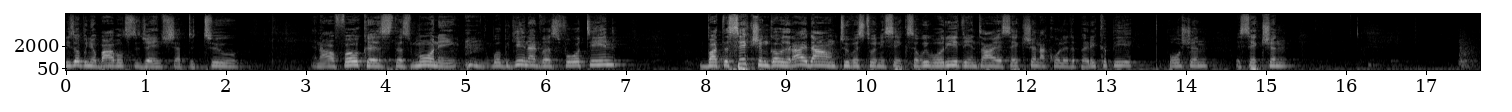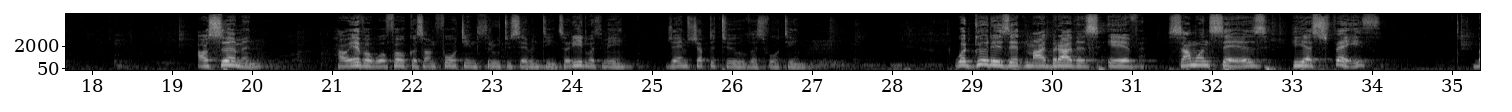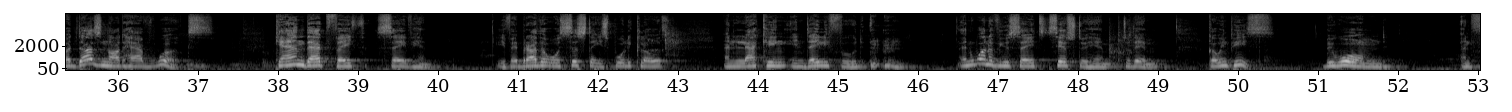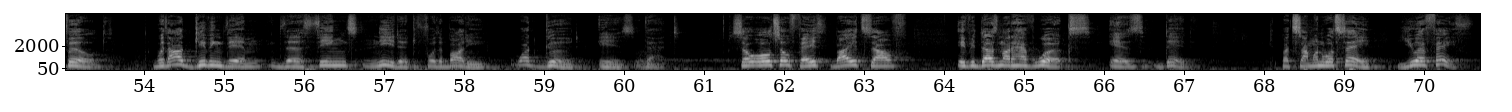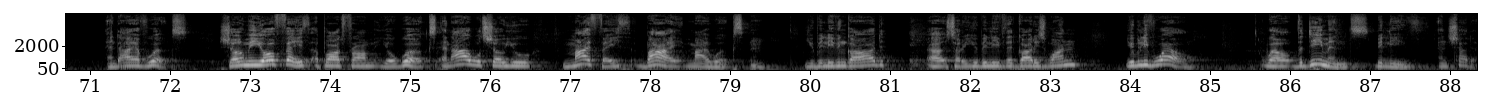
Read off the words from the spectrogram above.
Please open your Bibles to James chapter 2. And our focus this morning will begin at verse 14, but the section goes right down to verse 26. So we will read the entire section. I call it a pericope portion, a section. Our sermon, however, will focus on 14 through to 17. So read with me James chapter 2, verse 14. What good is it, my brothers, if someone says he has faith but does not have works? Can that faith save him? If a brother or sister is poorly clothed and lacking in daily food, and one of you say, says to him, to them, Go in peace, be warmed and filled, without giving them the things needed for the body, what good is that? So also faith by itself, if it does not have works, is dead. But someone will say, You have faith, and I have works. Show me your faith apart from your works, and I will show you my faith by my works. you believe in God? Uh, sorry, you believe that God is one? You believe well. Well, the demons believe and shudder.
